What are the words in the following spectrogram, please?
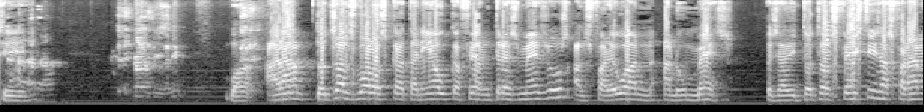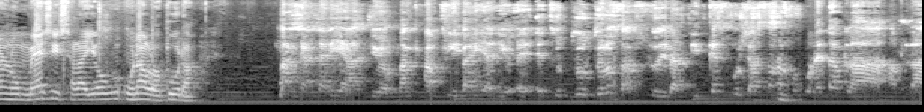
Sí. No, sí, sí. Bueno, ara, tots els bolos que teníeu que fer en 3 mesos els fareu en, en un mes. És a dir, tots els festis es faran en un mes i serà jo una locura. M'encantaria, tio, em fliparia, tio. Eh, eh, tu, tu, tu no saps lo divertit que és pujar-se una furgoneta amb la, amb la,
